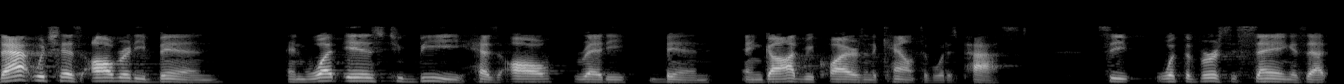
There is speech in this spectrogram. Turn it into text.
"That which has already been and what is to be has already been, and God requires an account of what is past." See, what the verse is saying is that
